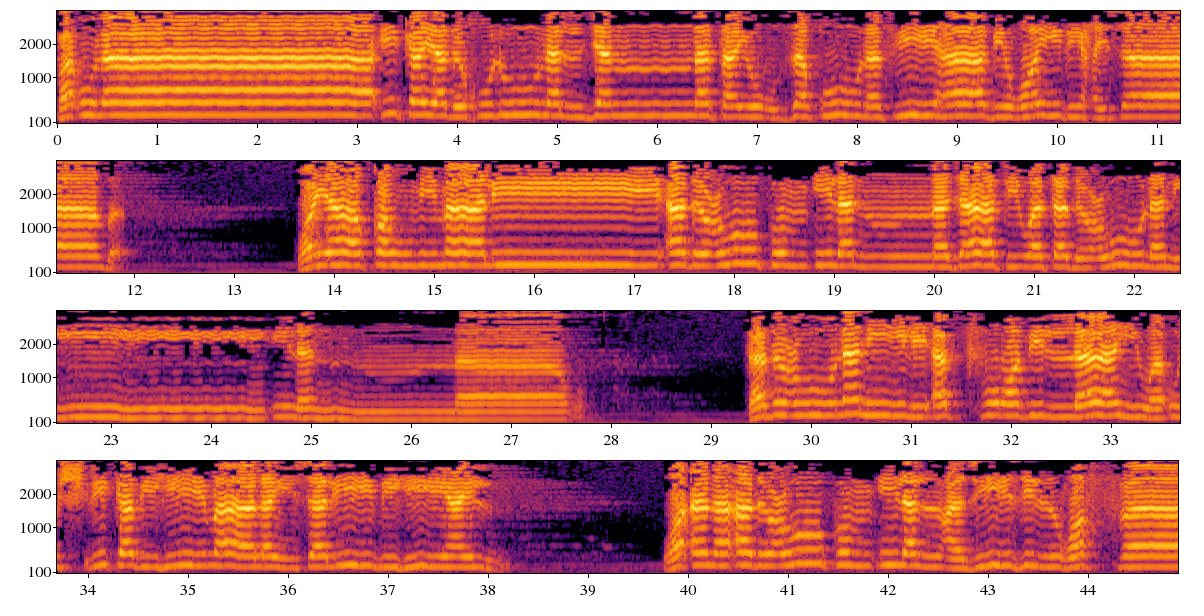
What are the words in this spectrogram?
فَأُولَئِكَ يَدْخُلُونَ الْجَنَّةَ يُرْزَقُونَ فِيهَا بِغَيْرِ حِسَابٍ وَيَا قَوْمِ مَا لِي أَدْعُوكُمْ إِلَى النَّجَاةِ وَتَدْعُونَنِي إِلَى النَّارِ تَدْعُونَنِي لِأَكْفُرَ بِاللَّهِ وَأُشْرِكَ بِهِ مَا لَيْسَ لِي بِهِ عِلْمٌ وَأَنَا أَدْعُوكُمْ إِلَى الْعَزِيزِ الْغَفَّارِ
